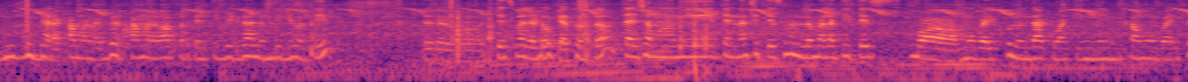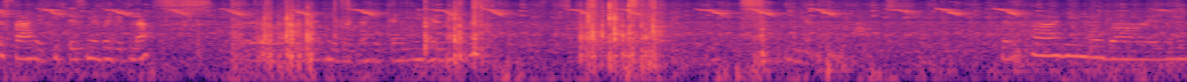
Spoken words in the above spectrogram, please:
घरा कामाला घर कामाला वापरते ती वीट घालून दिली होती. तर तेच माझ्या डोक्यात होतं. त्याच्यामुळं मी त्यांना तिथेच म्हणलं मला तिथेच मोबाईल खोलून दाखवा की नेमका मोबाईल कसा आहे तिथेच मी बघितला. तर हे बघा हे काही निघं नाही ना तर हा आहे मोबाईल.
